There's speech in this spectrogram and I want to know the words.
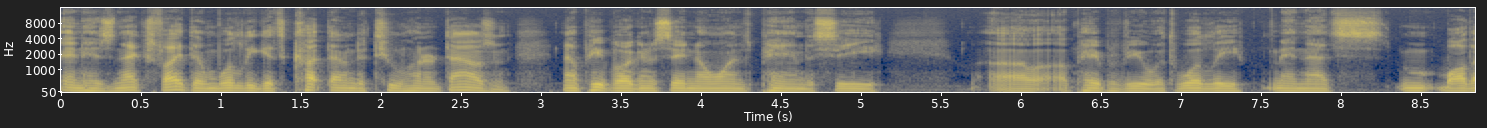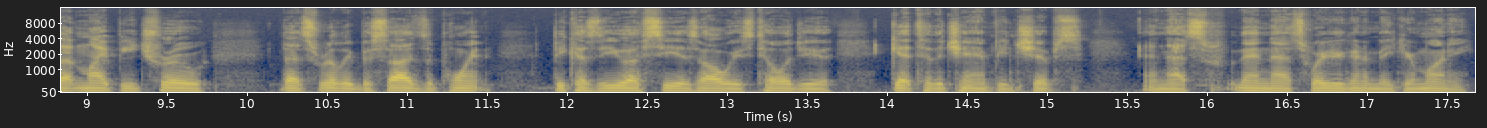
in his next fight, then Woodley gets cut down to two hundred thousand. Now people are going to say no one's paying to see uh, a pay per view with Woodley, and that's while that might be true, that's really besides the point because the UFC has always told you get to the championships, and that's then that's where you're going to make your money,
